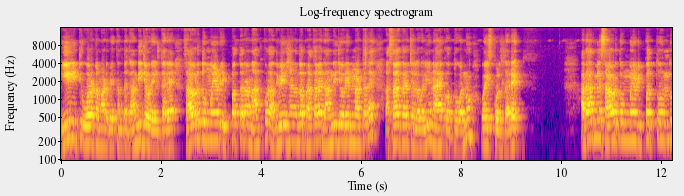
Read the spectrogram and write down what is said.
ಈ ರೀತಿ ಹೋರಾಟ ಮಾಡ್ಬೇಕಂತ ಗಾಂಧೀಜಿ ಅವರು ಹೇಳ್ತಾರೆ. ಸಾವಿರದ ಒಂಬೈನೂರ ಇಪ್ಪತ್ತರ ನಾಗ್ಪುರ ಅಧಿವೇಶನದ ಪ್ರಕಾರ ಗಾಂಧೀಜಿ ಅವರು ಏನ್ ಮಾಡ್ತಾರೆ? ಅಸಹಕಾರ ಚಳವಳಿಯ ನಾಯಕತ್ವವನ್ನು ವಹಿಸ್ಕೊಳ್ತಾರೆ. ಅದಾದ್ಮೇಲೆ ಸಾವಿರದ ಒಂಬೈನೂರ ಇಪ್ಪತ್ತೊಂದು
